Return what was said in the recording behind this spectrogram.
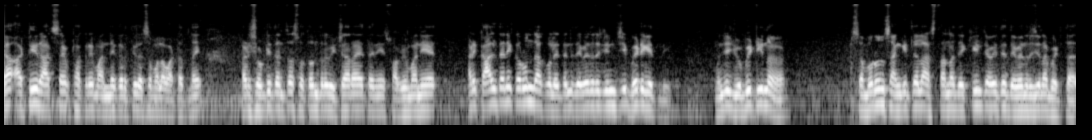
या अटी राजसाहेब ठाकरे मान्य करतील असं मला वाटत नाही. कारण शेवटी त्यांचा स्वतंत्र विचार आहे त्यांनी स्वाभिमानी आहेत. आणि काल त्यांनी करून दाखवले त्यांनी देवेंद्रजींची भेट घेतली. म्हणजे यू बी टीनं समोरून सांगितलेलं असताना देखील ज्यावेळी ते देवेंद्रजींना भेटतात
